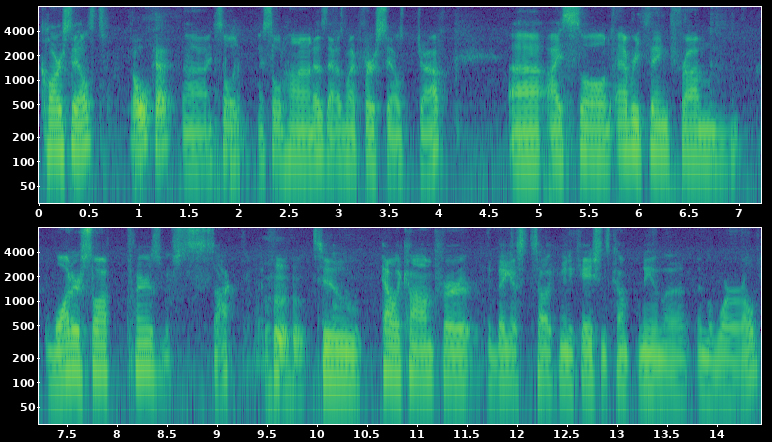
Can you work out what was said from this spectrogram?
car sales. Oh, okay. Uh, I sold I sold Hondas. That was my first sales job. Uh, I sold everything from water softeners, which sucked, to telecom for the biggest telecommunications company in the in the world.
